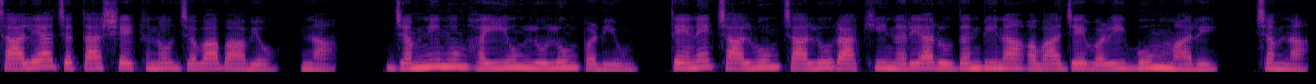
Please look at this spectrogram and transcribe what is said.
ચાલ્યા જતા શેઠનો જવાબ આવ્યો, ના. જમનીનું હૈયું લૂલું પડ્યું. તેને ચાલવું ચાલુ રાખી નર્યા રુદનબીના અવાજે વળી બૂમ મારી, ચમના.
